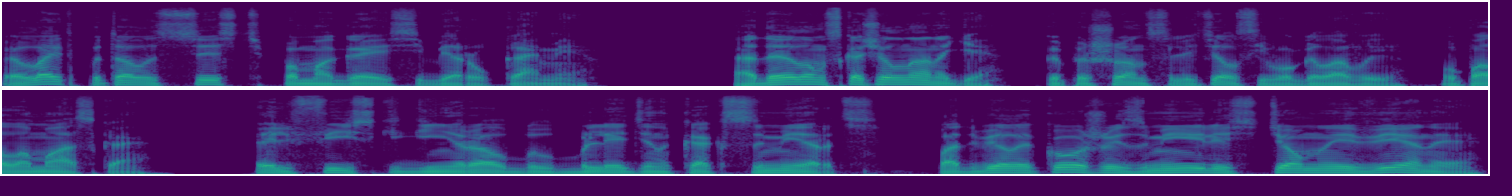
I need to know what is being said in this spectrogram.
Элайт пыталась сесть, помогая себе руками. Аделум вскочил на ноги. Капюшон слетел с его головы. Упала маска. Эльфийский генерал был бледен, как смерть. Под белой кожей змеились темные вены.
